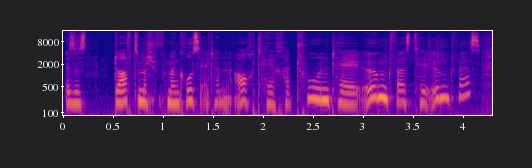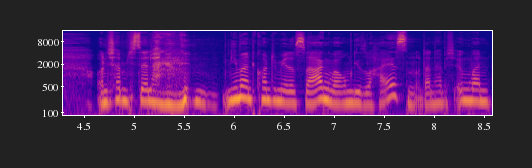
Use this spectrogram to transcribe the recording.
also das Dorf zum Beispiel von meinen Großeltern auch Tell Khatun, Tell irgendwas, Tell irgendwas. Und ich habe mich sehr lange, niemand konnte mir das sagen, warum die so heißen. Und dann habe ich irgendwann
